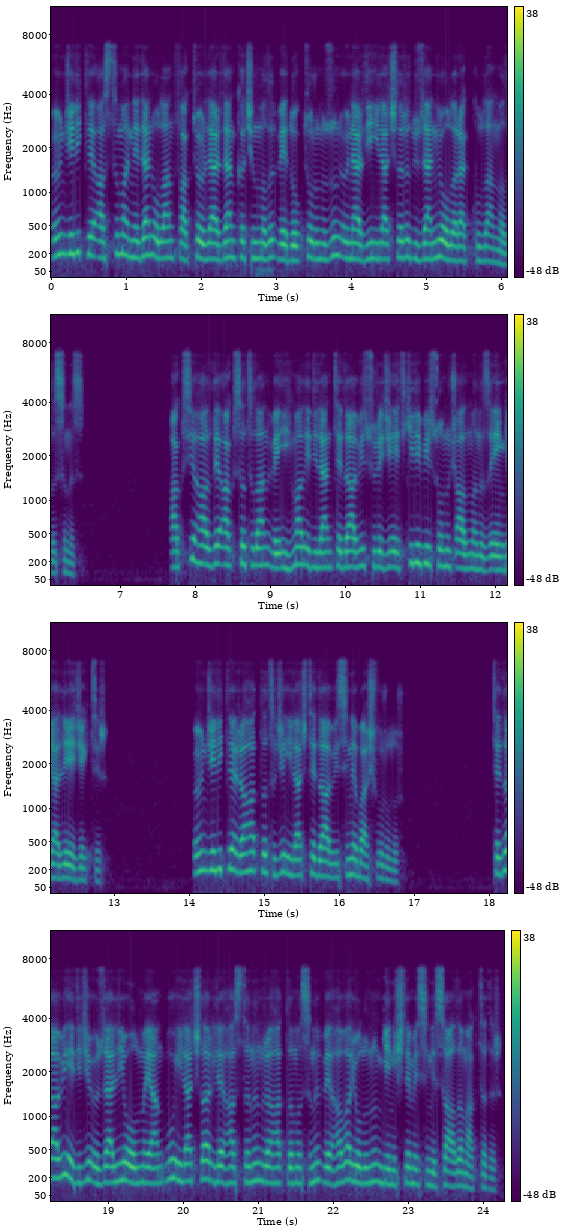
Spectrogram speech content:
Öncelikle astıma neden olan faktörlerden kaçınmalı ve doktorunuzun önerdiği ilaçları düzenli olarak kullanmalısınız. Aksi halde aksatılan ve ihmal edilen tedavi süreci etkili bir sonuç almanızı engelleyecektir. Öncelikle rahatlatıcı ilaç tedavisine başvurulur. Tedavi edici özelliği olmayan bu ilaçlar ile hastanın rahatlamasını ve hava yolunun genişlemesini sağlamaktadır.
